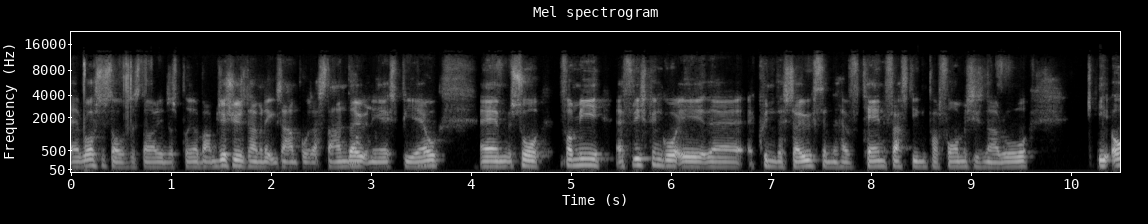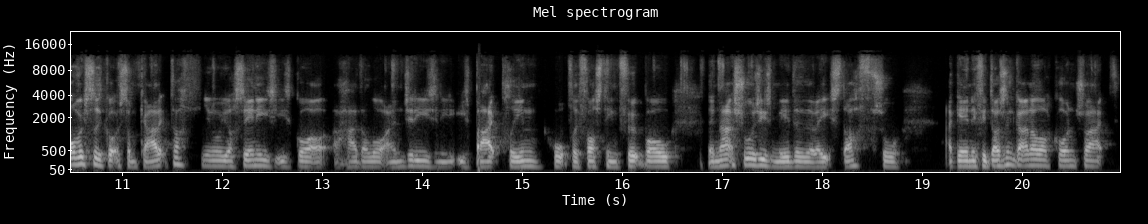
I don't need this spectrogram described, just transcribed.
Uh, Ross is obviously a Star Rangers player, but I'm just using him an example as a standout in the SPL. Um, so for me, if Reece can go to the Queen of the South and have 10, 15 performances in a row, he obviously got some character. You know, you're saying he's, he's got had a lot of injuries and he, he's back playing, hopefully first team football. Then that shows he's made of the right stuff. So again, if he doesn't get another contract,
